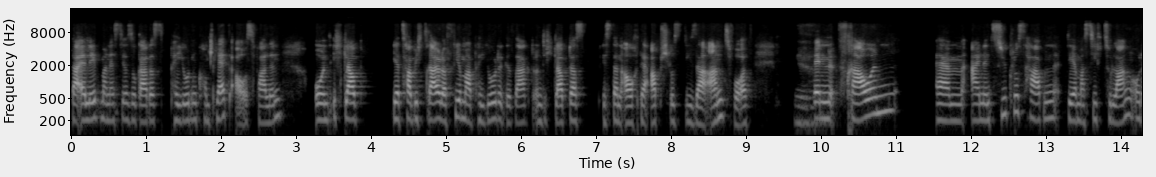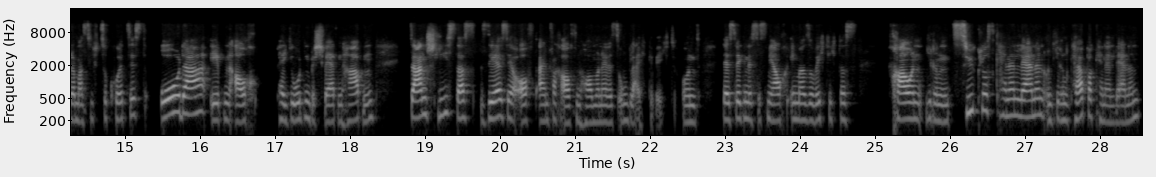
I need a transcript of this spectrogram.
da erlebt man es ja sogar, dass Perioden komplett ausfallen. Und ich glaube, jetzt habe ich drei oder viermal Periode gesagt und ich glaube, das ist dann auch der Abschluss dieser Antwort. Ja. Wenn Frauen ähm, einen Zyklus haben, der massiv zu lang oder massiv zu kurz ist oder eben auch Periodenbeschwerden haben, dann schließt das sehr, sehr oft einfach auf ein hormonelles Ungleichgewicht. Und deswegen ist es mir auch immer so wichtig, dass Frauen ihren Zyklus kennenlernen und ihren Körper kennenlernen,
